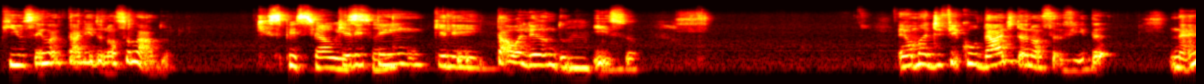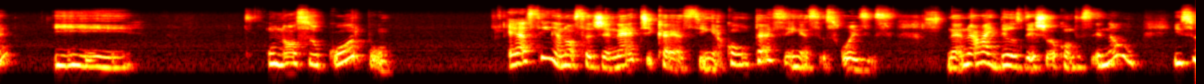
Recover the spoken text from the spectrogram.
que o Senhor está ali do nosso lado. Que especial Que isso, ele hein? tem, que ele tá olhando Uhum. isso. É uma dificuldade da nossa vida, né? E o nosso corpo é assim, a nossa genética é assim, acontecem essas coisas. Né? Não é, ai, Deus deixou acontecer. Não, isso,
